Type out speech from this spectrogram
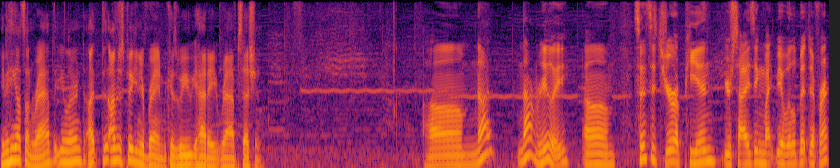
Anything else on Rab that you learned? I, I'm just picking your brain because we had a Rab session. Um, not not really. Um, since it's European, your sizing might be a little bit different.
